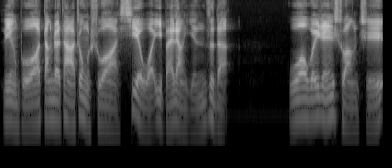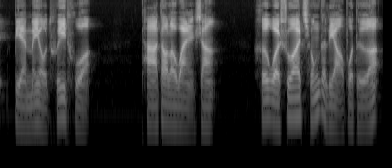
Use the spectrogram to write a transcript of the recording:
令伯当着大众说谢我一百两银子的，我为人爽直，便没有推脱。他到了晚上，和我说穷的了不得，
